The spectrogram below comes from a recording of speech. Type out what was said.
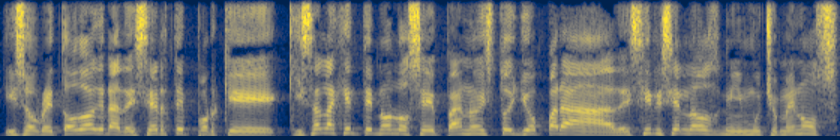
Y sobre todo agradecerte porque que quizá la gente no lo sepa, no estoy yo para decírselos ni mucho menos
